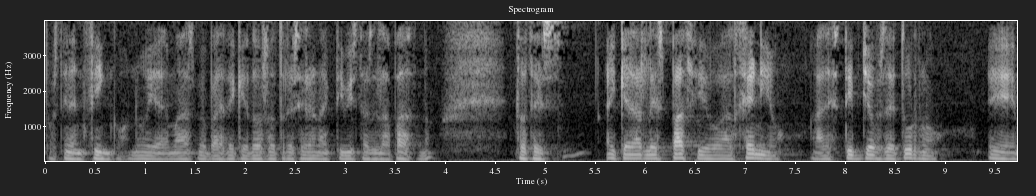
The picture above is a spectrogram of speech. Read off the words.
pues tienen 5, ¿no? Y además me parece que dos o tres eran activistas de la paz, ¿no? Entonces, hay que darle espacio al genio, al Steve Jobs de turno, eh,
